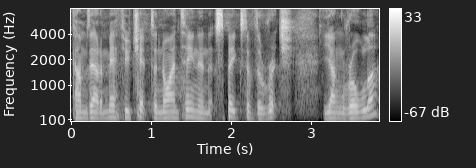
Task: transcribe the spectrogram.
comes out of Matthew chapter 19 and it speaks of the rich young ruler.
